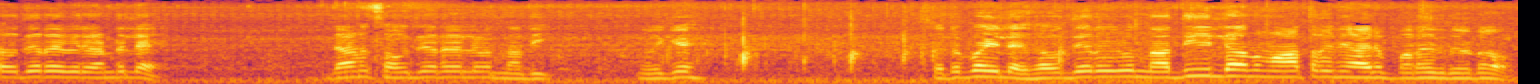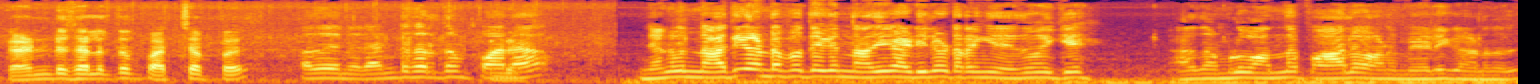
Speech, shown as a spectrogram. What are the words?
സൗദി അറേബ്യ കണ്ടില്ലേ? ഇതാണ് സൗദി അറേബ്യ നദി. നോക്കിയേ. സെറ്റപ്പായില്ലേ സൗദി അറേബ്യ നദിയില്ല എന്ന് മാത്രം ഇനി ആരും പറയരുത് കേട്ടോ. രണ്ട് സ്ഥലത്തും പച്ചപ്പ്. അത് തന്നെ. രണ്ട് സ്ഥലത്തും പന ഞങ്ങൾ നദി കണ്ടപ്പോഴത്തേക്കും നദിയുടെ അടിയിലോട്ട് ഇറങ്ങി. ഇത് നോക്കിയേ അത് നമ്മൾ വന്ന പാലമാണ് മേളിൽ കാണുന്നത്.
